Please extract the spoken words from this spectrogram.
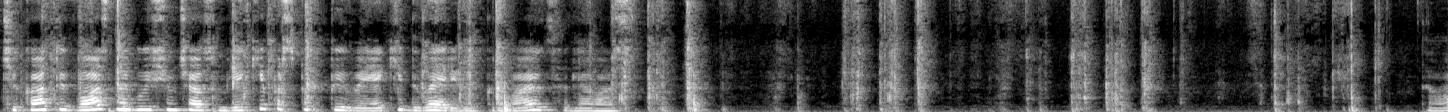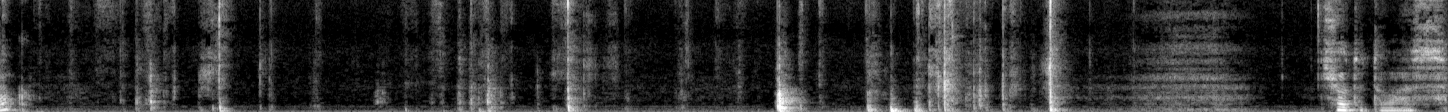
чекати вас найближчим часом. Які перспективи, які двері відкриваються для вас. Так. Що тут у вас?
